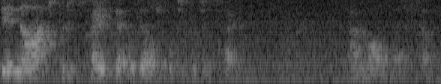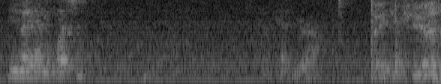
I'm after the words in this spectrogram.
did not participate that was eligible to participate out of all of that. So, anybody have any questions? Thank you, Shannon.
